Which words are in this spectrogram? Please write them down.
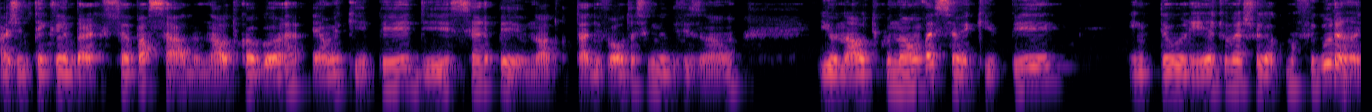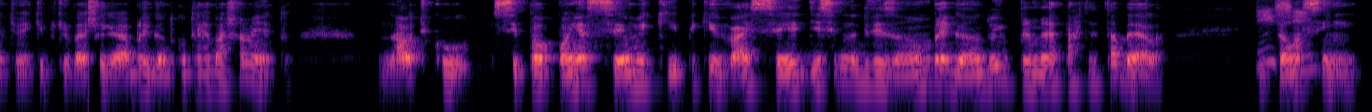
a gente tem que lembrar que isso é passado. O Náutico agora é uma equipe de Série B. O Náutico está de volta à segunda divisão e o Náutico não vai ser uma equipe, em teoria, que vai chegar como figurante, uma equipe que vai chegar brigando contra rebaixamento. O Náutico se propõe a ser uma equipe que vai ser de segunda divisão brigando em primeira parte de tabela. Sim, Então, sim. assim,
